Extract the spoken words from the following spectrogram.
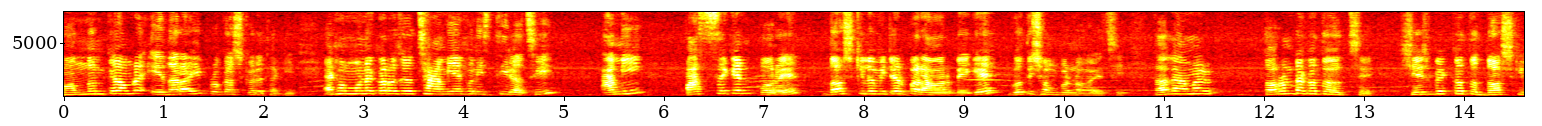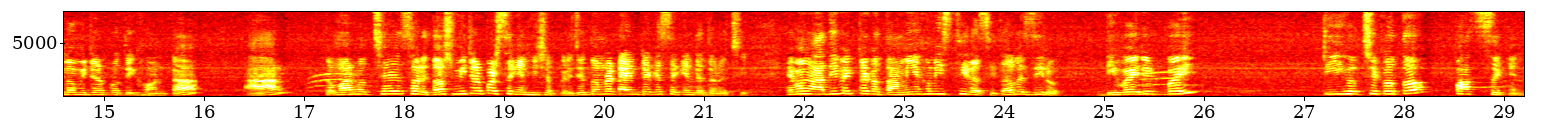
মন্দনকে আমরা এ দ্বারাই প্রকাশ করে থাকি। এখন মনে করো যে হচ্ছে আমি এখন স্থির আছি। আমি পাঁচ সেকেন্ড পরে দশ কিলোমিটার পার আওয়ার বেগে গতি সম্পন্ন হয়েছি। তাহলে আমার তরণটা কত হচ্ছে? শেষ বেগ কত? দশ কিলোমিটার প্রতি ঘণ্টা। আর তোমার হচ্ছে সরি দশ মিটার পার সেকেন্ড হিসাব করি, যেহেতু আমরা টাইমটাকে সেকেন্ডে ধরেছি। এবং আদি বেগটা কত? আমি এখন স্থির আছি, তাহলে জিরো ডিভাইডেড বাই টি হচ্ছে কত? পাঁচ সেকেন্ড।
